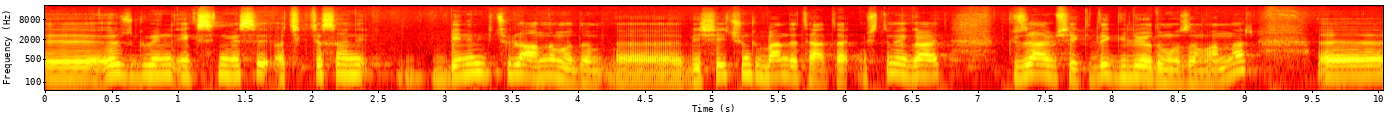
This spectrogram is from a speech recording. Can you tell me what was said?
e, özgüvenin eksilmesi açıkçası hani benim bir türlü anlamadığım e, bir şey. Çünkü ben de tel takmıştım ve gayet güzel bir şekilde gülüyordum o zamanlar. Ee,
